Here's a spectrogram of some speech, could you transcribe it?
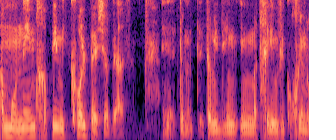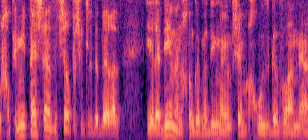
המונים חפים מכל פשע בעזה. אה, תמיד אם, אם מתחילים ויכוחים על חפים מפשע, אז אפשר פשוט לדבר על ילדים, אנחנו גם יודעים היום שהם אחוז גבוה מה,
